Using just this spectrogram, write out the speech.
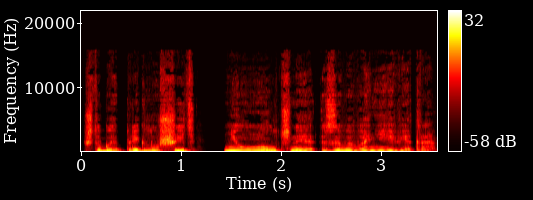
чтобы приглушить неумолчное завывание ветра.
